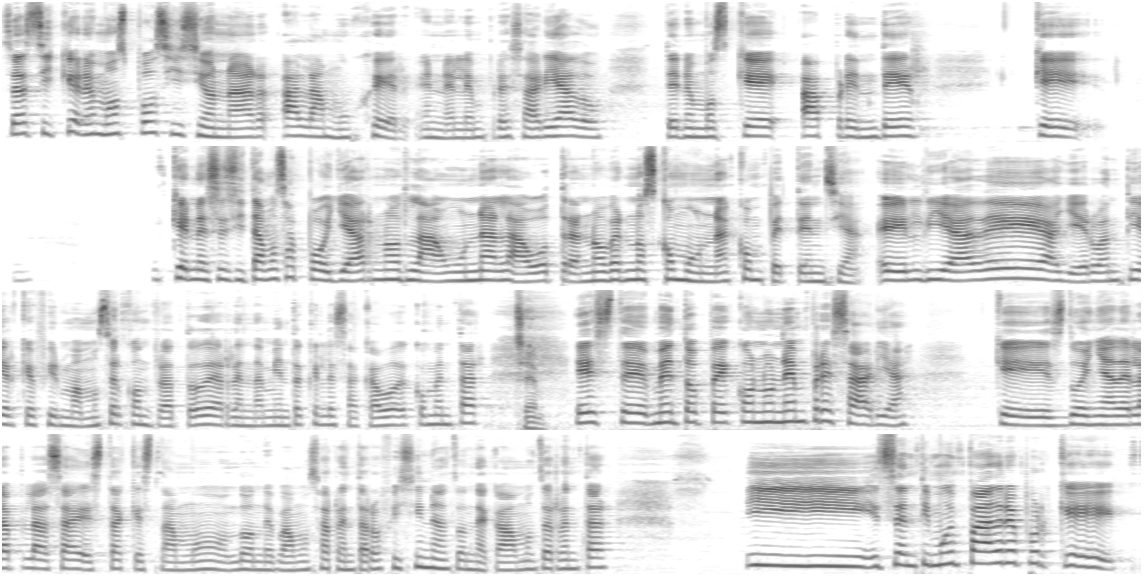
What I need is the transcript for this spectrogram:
O sea, si queremos posicionar a la mujer en el empresariado, tenemos que aprender que que necesitamos apoyarnos la una a la otra, no vernos como una competencia. El día de ayer o antier que firmamos el contrato de arrendamiento que les acabo de comentar, Sí. este, me topé con una empresaria que es dueña de la plaza esta que estamos, donde vamos a rentar oficinas, donde acabamos de rentar. Y sentí muy padre porque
